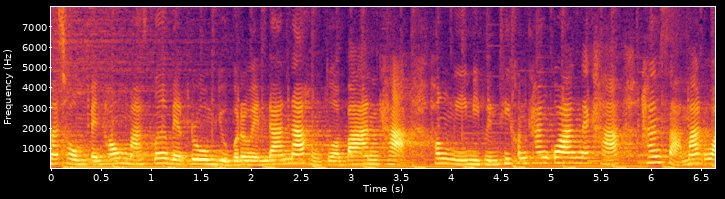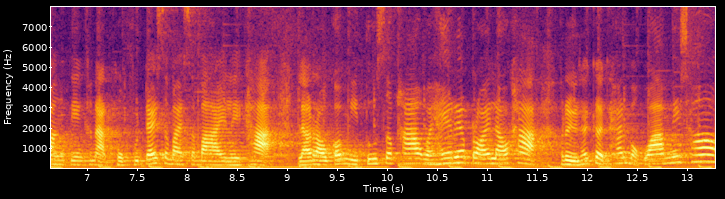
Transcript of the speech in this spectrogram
มาชมเป็นห้องมาสเตอร์เบดรูมอยู่บริเวณด้านหน้าของตัวบ้านค่ะ ห้องนี้มีพื้นที่ค่อนข้างกว้างนะคะ ท่านสามารถวางเตียงขนาด 6 ฟุตได้สบายๆเลยค่ะ แล้วเราก็มีตู้เสื้อผ้าไว้ให้เรียบร้อยแล้วค่ะ หรือถ้าเกิดท่านบอกว่าไม่ชอบ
